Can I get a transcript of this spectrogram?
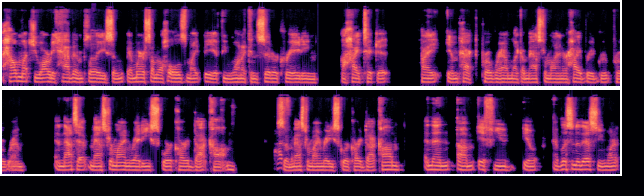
how much you already have in place and, and where some of the holes might be if you want to consider creating a high ticket, high impact program like a mastermind or hybrid group program. And that's at mastermindreadyscorecard.com. Awesome. So mastermindreadyscorecard.com. And then, um, if you, you know, have listened to this and you want to,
